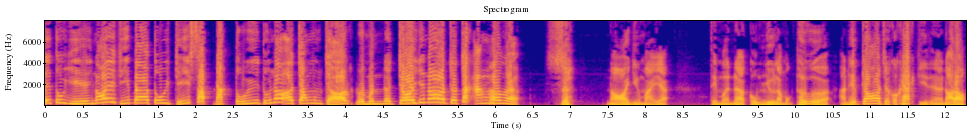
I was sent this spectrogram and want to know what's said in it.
để tôi về nói với chị ba tôi chỉ sắp đặt tụi tụi nó ở trong chợ rồi mình à, chơi với nó cho chắc ăn hơn à. Nói như mày á Thì mình à, cũng như là một thứ anh hiếp chó chứ có khác gì nó đâu.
